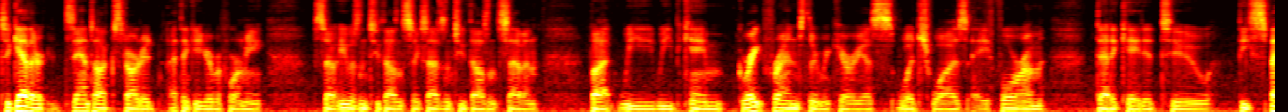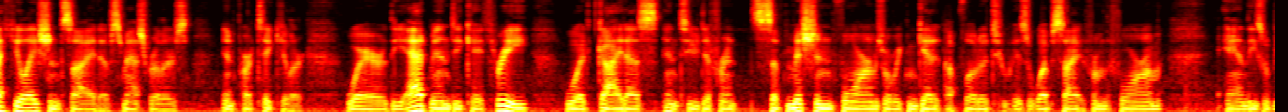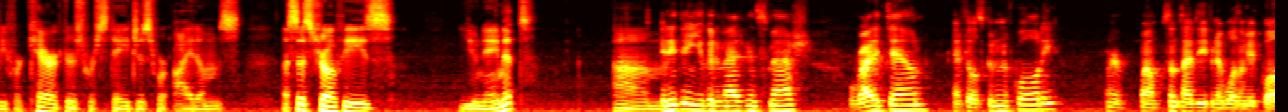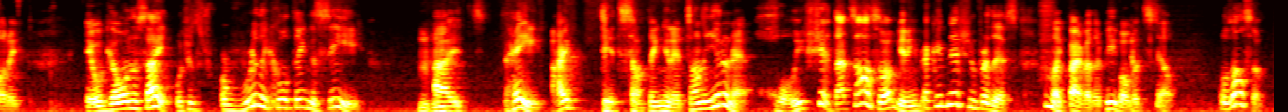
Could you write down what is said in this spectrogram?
together. Zantok started, I think, a year before me, so he was in 2006. I was in 2007. But we we became great friends through Mercurius, which was a forum dedicated to the speculation side of Smash Brothers in particular, where the admin DK3 would guide us into different submission forms where we can get it uploaded to his website from the forum. And these would be for characters, for stages, for items, assist trophies, you name it. Um, Anything you can imagine in Smash, write it down, and was good enough quality, or well, sometimes even it wasn't good quality, it would go on the site, which was a really cool thing to see. Mhm. Uh, it's, hey, I did something and it's on the internet. Holy shit, that's awesome! I'm getting recognition for this from like five other people, but still, it was awesome.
